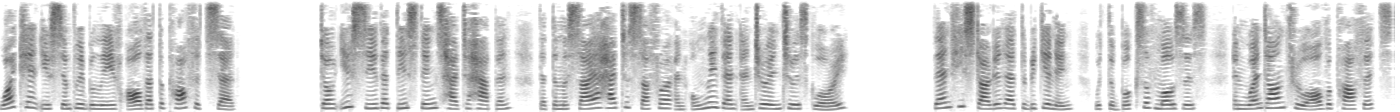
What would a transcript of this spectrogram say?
Why can't you simply believe all that the prophets said? Don't you see that these things had to happen, that the Messiah had to suffer and only then enter into his glory? Then he started at the beginning, with the books of Moses, and went on through all the prophets,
